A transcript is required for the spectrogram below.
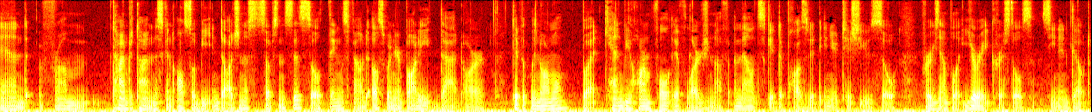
And from time to time, this can also be endogenous substances, so things found elsewhere in your body that are typically normal but can be harmful if large enough amounts get deposited in your tissues. So, for example, urate crystals seen in gout.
